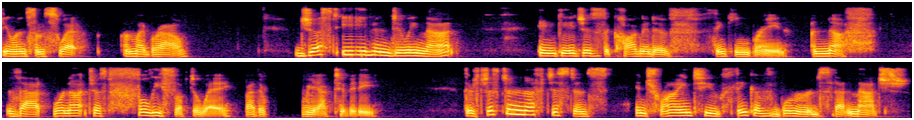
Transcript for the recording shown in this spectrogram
feeling some sweat on my brow. Just even doing that engages the cognitive thinking brain enough that we're not just fully swept away by the reactivity. There's just enough distance in trying to think of words that match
